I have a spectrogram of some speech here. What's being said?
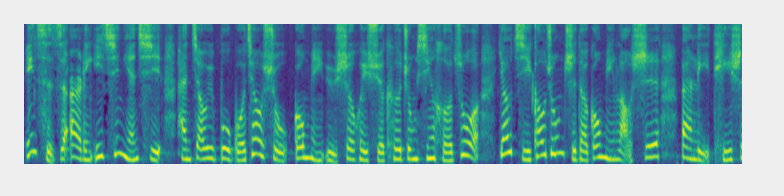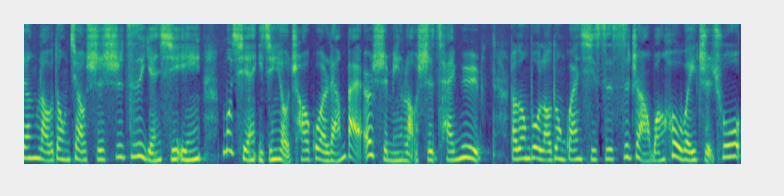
因此自二零一七年起，和教育部国教署公民与社会学科中心合作，邀集高中职的公民老师办理提升劳动教师师资研习营，目前已经有超过两百二十名老师参与。劳动部劳动关系司司长王厚伟指出，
